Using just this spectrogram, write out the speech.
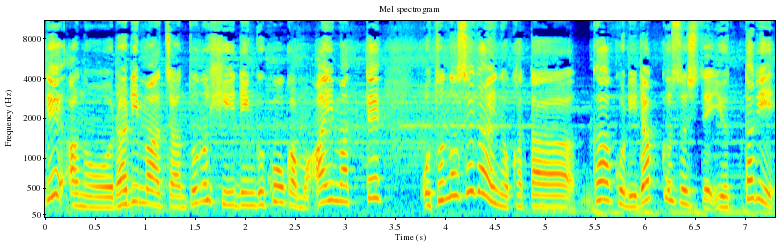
で、あの、ラリマーちゃんとのヒーリング効果も相まって、大人世代の方がこうリラックスしてゆったり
